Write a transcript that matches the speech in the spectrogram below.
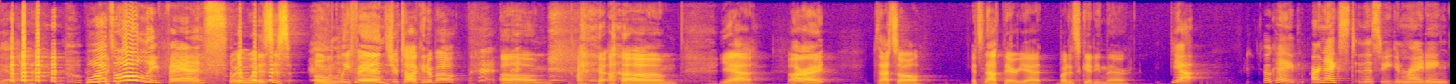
yeah What's OnlyFans? Wait, what is this OnlyFans you're talking about? Um, um, yeah. All right. That's all. It's not there yet, but it's getting there. Yeah. Okay. Our next This Week in Writing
